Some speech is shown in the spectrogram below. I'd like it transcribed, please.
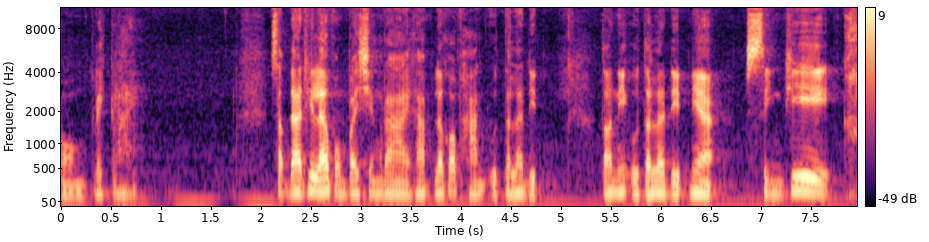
มองใกล้ๆสัปดาห์ที่แล้วผมไปเชียงรายครับ แล้วก็ผ่านอุตรดิตถ์ตอนนี้อุตรดิตถ์เนี่ย สิ่งที่ข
